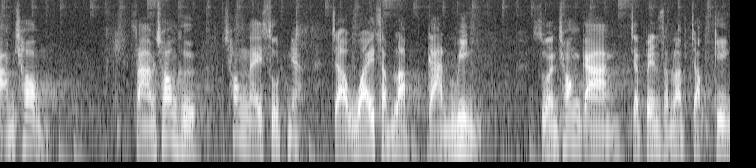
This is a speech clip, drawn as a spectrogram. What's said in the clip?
3 ช่อง 3 ช่องคือช่องในสุดเนี่ยจะไว้สำหรับการวิ่ง ส่วนช่องกลางจะเป็นสำหรับจ็อกกิ้ง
